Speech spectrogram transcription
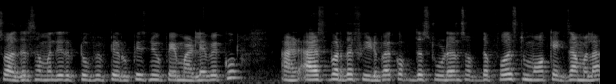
ಸೊ ಅದ್ರ ಸಂಬಂಧ ಇದಕ್ಕೆ ಟು ಫಿಫ್ಟಿ ರುಪೀಸ್ ನೀವು ಪೇ ಮಾಡಲೇಬೇಕು ಆ್ಯಂಡ್ ಆಸ್ ಪರ್ ದ ಫೀಡ್ಬ್ಯಾಕ್ ಆಫ್ ದ ಸ್ಟೂಡೆಂಟ್ಸ್ ಆಫ್ ದ ಫಸ್ಟ್ ಮಾಕ್ ಎಕ್ಸಾಮ್ ಅಲ್ಲ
